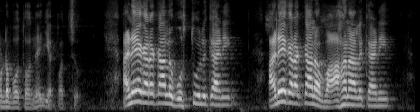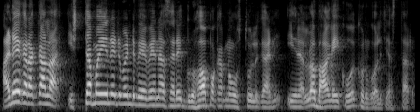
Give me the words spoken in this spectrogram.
ఉండబోతోంది అని చెప్పచ్చు. అనేక రకాల వస్తువులు కానీ అనేక రకాల వాహనాలు కానీ అనేక రకాల ఇష్టమైనటువంటివి ఏవైనా సరే గృహోపకరణ వస్తువులు కానీ ఈ నెలలో బాగా ఎక్కువగా కొనుగోలు చేస్తారు.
